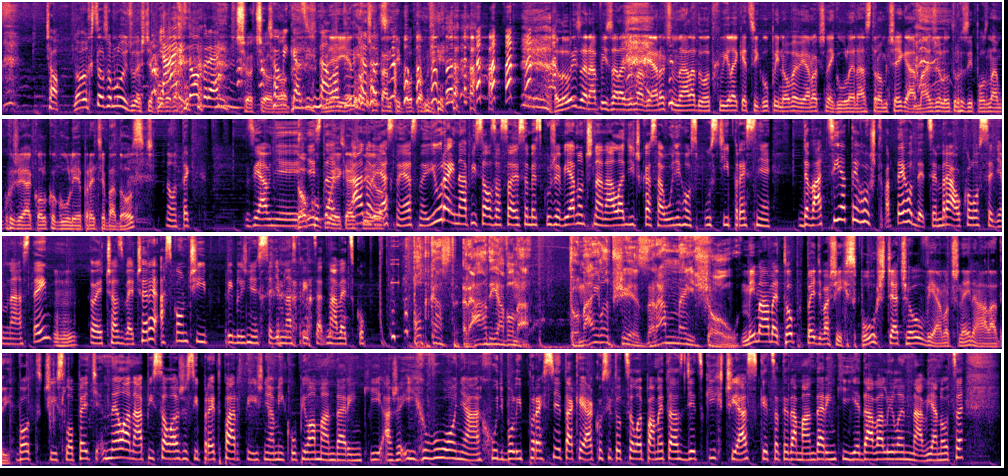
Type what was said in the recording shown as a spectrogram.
čo? No, chcel som Luizu ešte Ja povedať. dobre. Čo, čo, čo no. mi kazíš náladu je jedno, čo tam ty potom... Luisa napísala, že má vianočnú náladu od chvíle, keď si kúpi nové vianočné gúle na stromček a manžel utrúzi poznámku, že a koľko gúl je pre teba dosť. No tak zjavne Dokupuje nestačí. Áno, rok. jasné, jasné. Juraj napísal zasa SMS-ku, že vianočná náladička sa u neho spustí presne 24. decembra okolo 17. Uh-huh. To je čas večere a skončí približne 17.30 na vecku. Podcast Rádia Vlna. To najlepšie z rannej show. My máme top 5 vašich spúšťačov vianočnej nálady. Bod číslo 5. Nela napísala, že si pred pár týždňami kúpila mandarinky a že ich vôňa a chuť boli presne také, ako si to celé pamätá z detských čias, keď sa teda mandarinky jedávali len na Vianoce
